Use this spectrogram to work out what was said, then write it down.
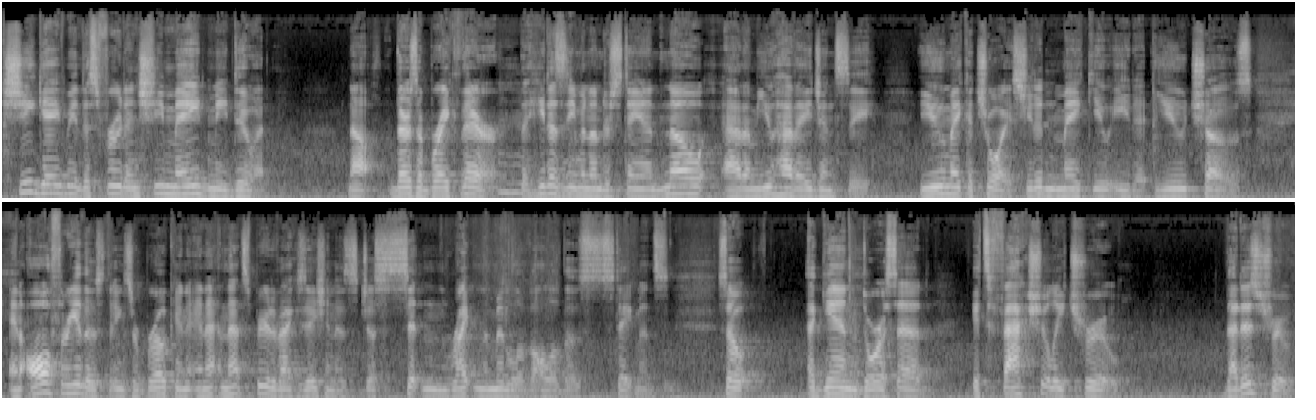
She gave me this fruit and she made me do it. Now, there's a break there mm-hmm. that he doesn't even understand. No, Adam, you have agency. You make a choice. She didn't make you eat it, you chose. And all three of those things are broken, and that, and that spirit of accusation is just sitting right in the middle of all of those statements. So, again, Dora said, it's factually true. That is true.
